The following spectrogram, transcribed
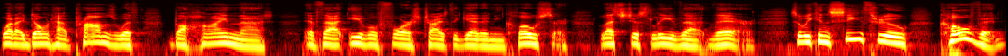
what I don't have problems with behind that if that evil force tries to get any closer. Let's just leave that there. So we can see through COVID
